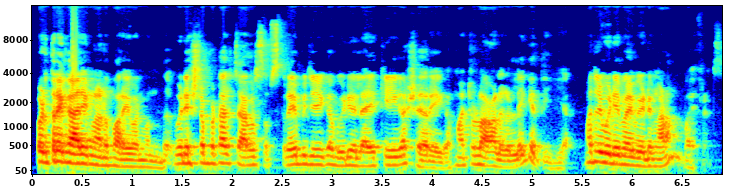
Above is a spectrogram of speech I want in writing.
അപ്പോൾ ഇത്രയും കാര്യങ്ങളാണ് പറയുവാൻ വന്നത്. വീഡിയോ ഇഷ്ടപ്പെട്ടാൽ ചാനൽ സബ്സ്ക്രൈബ് ചെയ്യുക വീഡിയോ ലൈക്ക് ചെയ്യുക ഷെയർ ചെയ്യുക. മറ്റുള്ള ആളുകളിലേക്ക് എത്തിക്കുക. മറ്റൊരു വീഡിയോയുമായി വീണ്ടും കാണാം. Bye friends.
